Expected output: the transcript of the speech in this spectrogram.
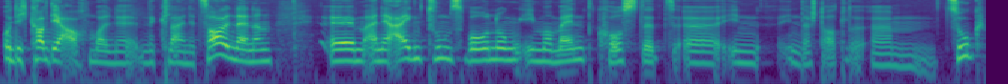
Und ich kann dir auch mal eine, eine kleine Zahl nennen. Ähm, eine Eigentumswohnung im Moment kostet äh, in, in der Stadt ähm, Zug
